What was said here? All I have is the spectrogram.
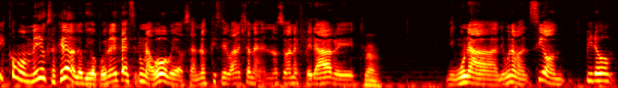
Es como medio exagerado lo que digo, porque no deja de ser una bóveda. O sea, no es que se vayan a- no se van a esperar eh, Claro. ninguna, ninguna mansión. Pero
